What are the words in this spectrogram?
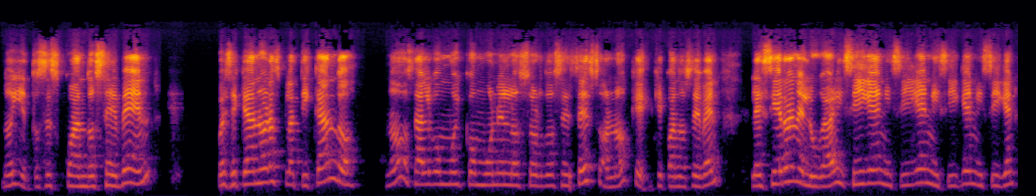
¿no? Y entonces cuando se ven, pues se quedan horas platicando, ¿no? O sea, algo muy común en los sordos es eso, ¿no? Que, cuando se ven, les cierran el lugar y siguen y siguen y siguen y siguen.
